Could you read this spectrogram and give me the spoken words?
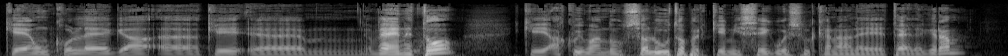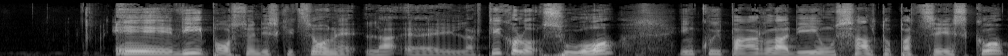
che è un collega eh, che, eh, veneto che, a cui mando un saluto perché mi segue sul canale Telegram. E vi posto in descrizione la, eh, l'articolo suo in cui parla di un salto pazzesco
